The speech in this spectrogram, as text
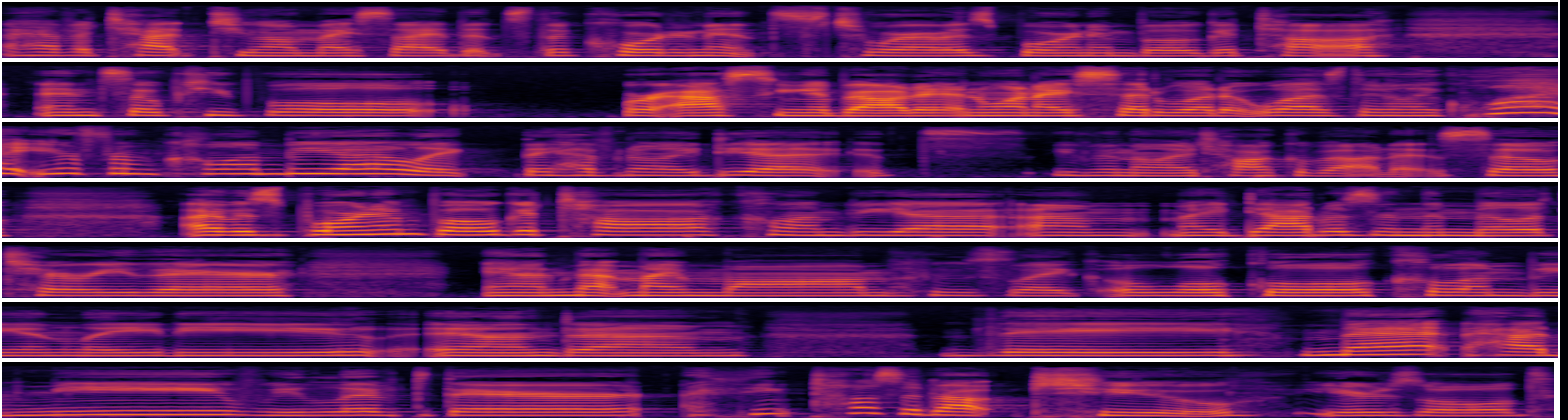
I have a tattoo on my side that's the coordinates to where I was born in Bogota. And so people were asking about it and when I said what it was, they're like, "What? You're from Colombia?" Like they have no idea. It's even though I talk about it. So I was born in Bogota, Colombia. Um, my dad was in the military there and met my mom, who's like a local Colombian lady. And um, they met, had me. We lived there, I think, till I was about two years old.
